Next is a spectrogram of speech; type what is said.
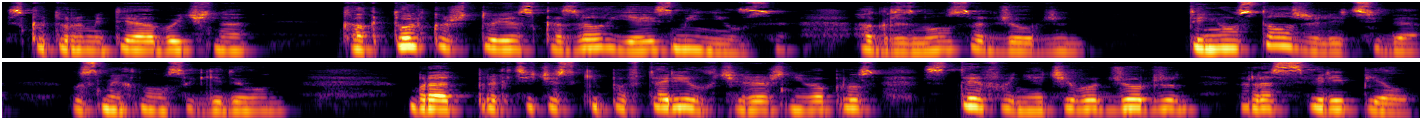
с которыми ты обычно...» «Как только что я сказал, я изменился», — огрызнулся Джорджин. «Ты не устал жалеть себя?» — усмехнулся Гидеон. Брат практически повторил вчерашний вопрос Стефани, отчего Джорджин рассверепел.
